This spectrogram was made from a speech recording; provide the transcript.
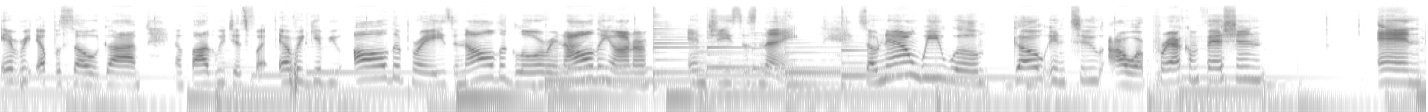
every episode, God. And Father, we just forever give you all the praise and all the glory and all the honor in Jesus' name. So now we will go into our prayer confession. And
